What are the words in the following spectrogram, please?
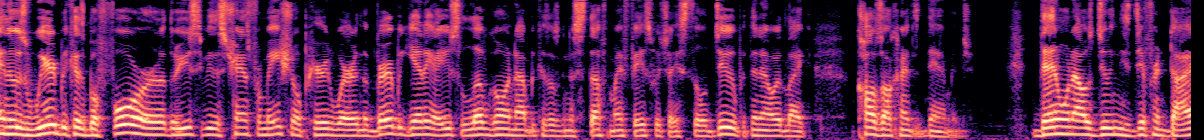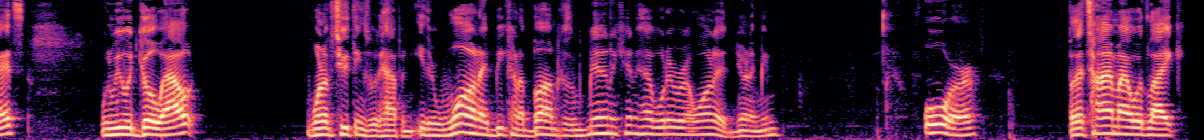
And it was weird because before there used to be this transformational period where in the very beginning I used to love going out because I was going to stuff my face, which I still do, but then I would like cause all kinds of damage. Then when I was doing these different diets, when we would go out, one of two things would happen. Either one, I'd be kind of bummed because I'm man, I can't have whatever I wanted. You know what I mean? Or by the time I would like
